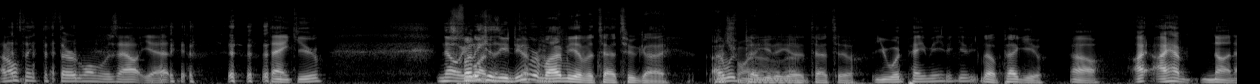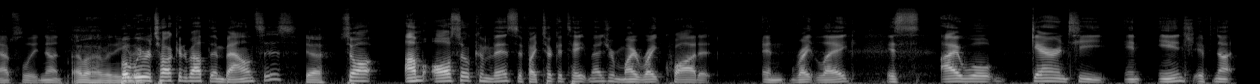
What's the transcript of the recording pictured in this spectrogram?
I don't think the third one was out yet. Thank you. No, it's funny because you do definitely. remind me of a tattoo guy. I Which would one? I you to get know. a tattoo. You would pay me to give you? No, peg you. Oh, I I have none, absolutely none. I don't have any. But we were talking about the imbalances. yeah. So I'm also convinced if I took a tape measure, my right quad and right leg is I will guarantee an inch, if not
